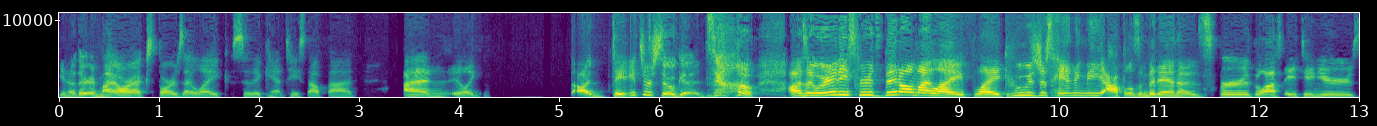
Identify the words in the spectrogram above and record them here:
you know they're in my rx bars i like so they can't taste that bad. And it, like uh, dates are so good. So i was like where are these fruits been all my life? Like who is just handing me apples and bananas for the last 18 years?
